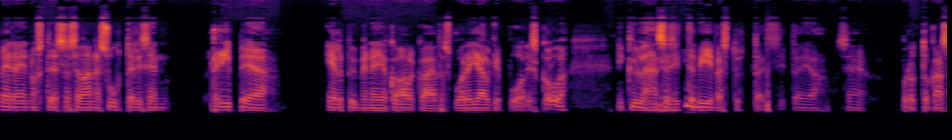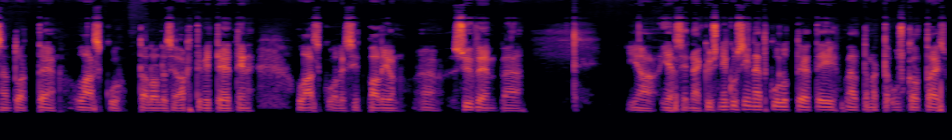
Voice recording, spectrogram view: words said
meidän ennusteessa sellainen suhteellisen ripeä elpyminen, joka alkaa tuossa vuoden jälkipuoliskolla, niin kyllähän se sitten mm. viivästyttäisi sitä ja se bruttokansantuotteen lasku, taloudellisen aktiviteetin lasku olisi sitten paljon syvempää. Ja, ja se näkyisi niin kuin siinä, että kuluttajat ei välttämättä uskaltaisi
